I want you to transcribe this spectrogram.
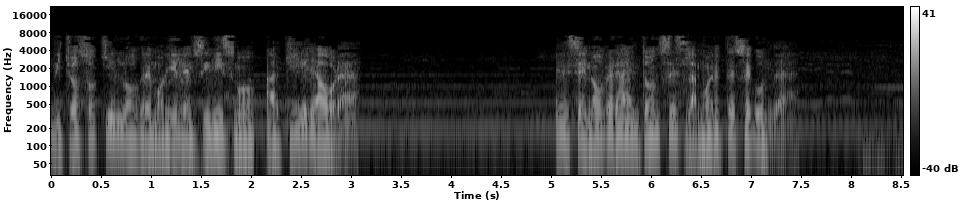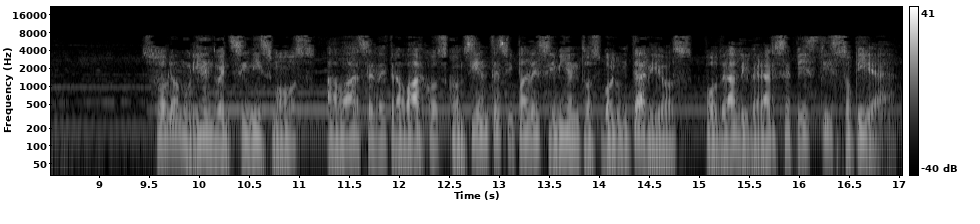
Dichoso quien logre morir en sí mismo, aquí y ahora. Ese no verá entonces la muerte segunda. Solo muriendo en sí mismos, a base de trabajos conscientes y padecimientos voluntarios, podrá liberarse Pistis Sopía.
